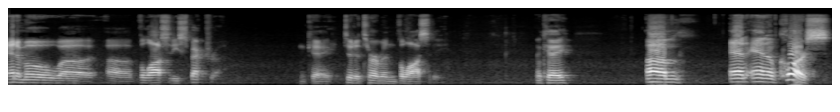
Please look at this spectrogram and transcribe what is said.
NMO uh, uh, velocity spectra. Okay, to determine velocity. Okay, um, and and of course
